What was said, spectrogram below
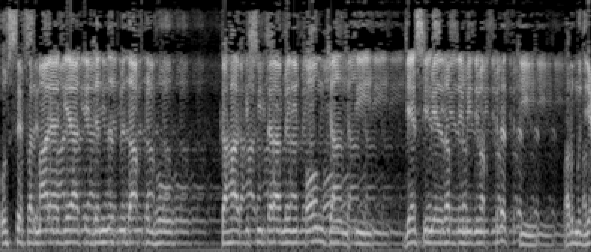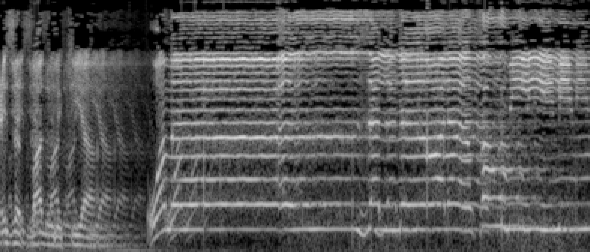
اس سے فرمایا گیا کہ جنت میں داخل ہو۔ کہا کسی طرح میری قوم جانتی، جیسی میرے رب نے میری مغفرت کی اور مجھے عزت والوں نے کیا۔ وما أنزلنا على قومه من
